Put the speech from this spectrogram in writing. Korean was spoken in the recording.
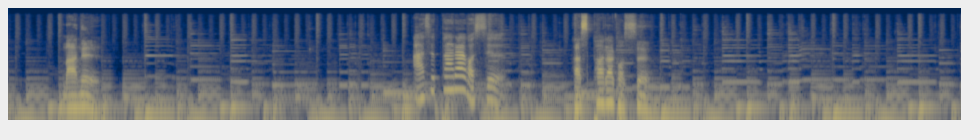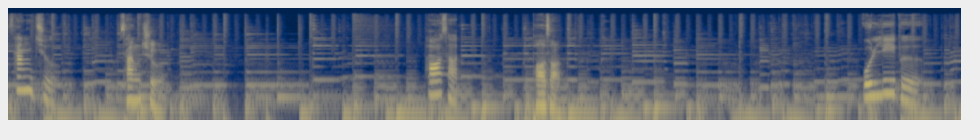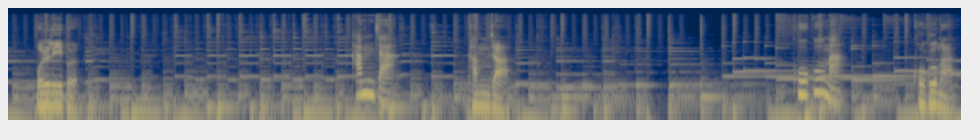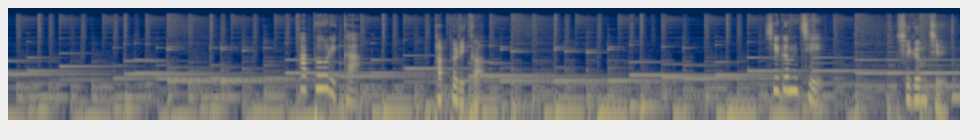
마늘. 아스파라거스 아스파라거스. 상추. 상추. 버섯. 버섯. 올리브. 올리브. 감자. 감자 고구마. 고구마. 파프리카. 파프리카. 시금치. 시금치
